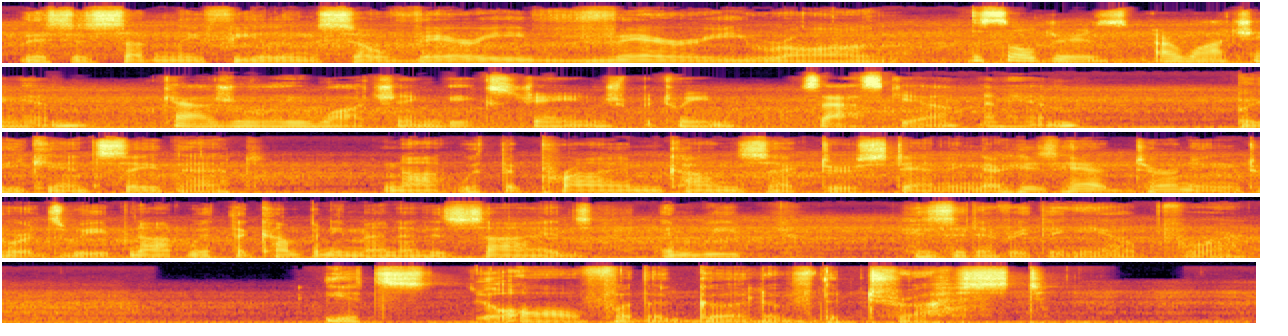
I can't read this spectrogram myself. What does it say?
this is suddenly feeling so very, very wrong. The soldiers are watching him, casually watching the exchange between Saskia and him. But he can't say that. Not with the prime consector standing there, his head turning towards Weep, not with the company men at his sides. And Weep, is it everything he hoped for? It's all for the good of the trust,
